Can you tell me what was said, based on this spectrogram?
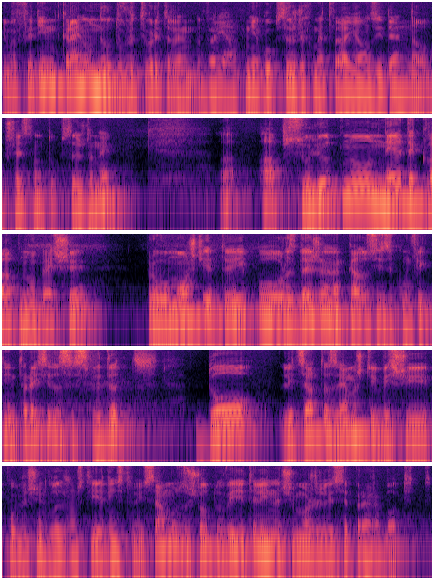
в един крайно неудовлетворителен вариант. Ние го обсъждахме това и онзи ден на общественото обсъждане. А, абсолютно неадекватно беше правомощията и по разглеждане на казуси за конфликт на интереси да се сведат до лицата, заемащи висши публични длъжности единствено и само, защото видите ли, иначе може ли се преработят.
